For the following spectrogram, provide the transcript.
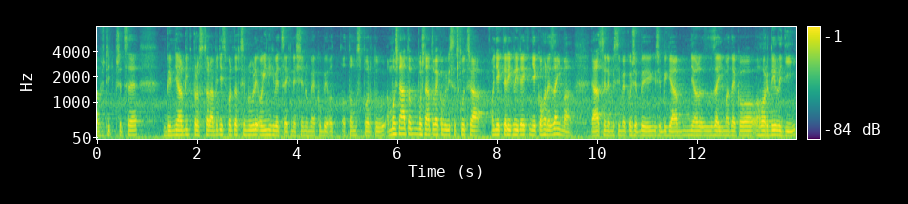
uh, vždyť přece by měl být prostor, aby ti sportovci mluvili o jiných věcech, než jenom jakoby o, o tom sportu. A možná to, možná to jakoby výsledku třeba o některých lidech někoho nezajímá. Já si nemyslím, jako, že, by, že bych já měl zajímat jako hordy lidí,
